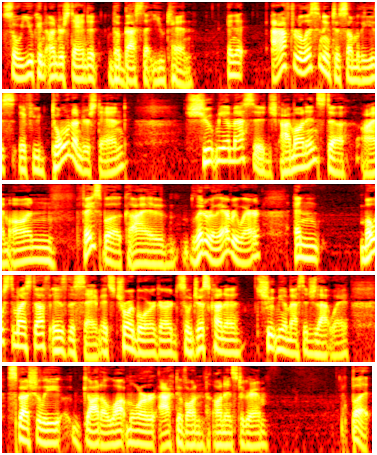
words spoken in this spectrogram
so you can understand it the best that you can. And it, after listening to some of these, if you don't understand, shoot me a message. I'm on Insta, I'm on Facebook, I'm literally everywhere. And most of my stuff is the same. It's Troy Beauregard, so just kind of shoot me a message that way. Especially got a lot more active on on Instagram. But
